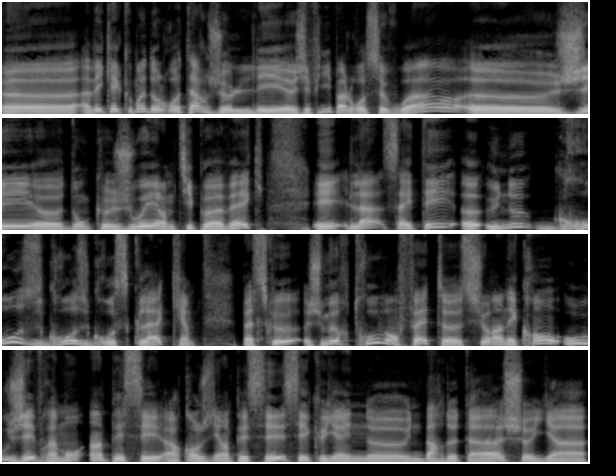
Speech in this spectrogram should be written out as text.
Euh, avec quelques mois dans le retard je l'ai j'ai fini par le recevoir euh, j'ai euh, donc joué un petit peu avec et là ça a été euh, une grosse grosse grosse claque parce que je me retrouve en fait euh, sur un écran où j'ai vraiment un PC. Alors quand je dis un PC, c'est qu'il y a une, euh, une barre de tâches, il y a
